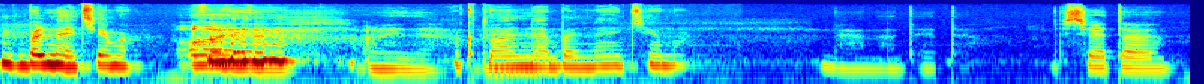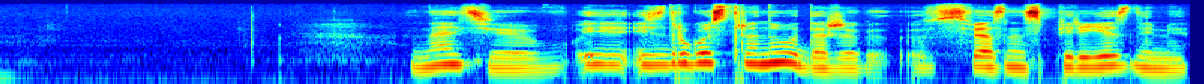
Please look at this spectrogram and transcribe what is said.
Больная тема. Ой, да. Ой, да. Актуальная да, больная тема. Да, надо это. Все это знаете, и, и с другой стороны, вот даже связано с переездами,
